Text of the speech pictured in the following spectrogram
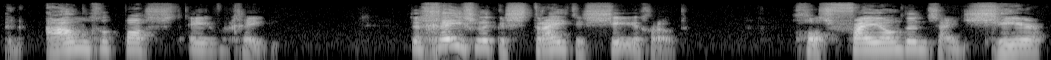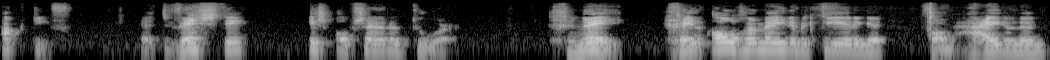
Een aangepast evangelie. De geestelijke strijd is zeer groot. Gods vijanden zijn zeer actief. Het Westen is op zijn retour. Nee, geen algemene bekeringen van heidenen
